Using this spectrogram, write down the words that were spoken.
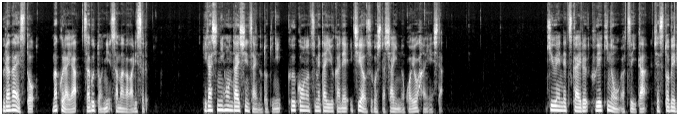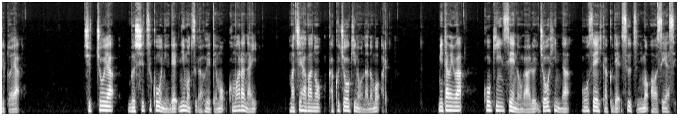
裏返すと枕や座布団に様変わりする。東日本大震災の時に空港の冷たい床で一夜を過ごした社員の声を反映した。救援で使える笛機能がついたチェストベルトや、出張や物質購入で荷物が増えても困らない待ち幅の拡張機能などもある。見た目は抗菌性能がある上品な合成比較でスーツにも合わせやすい。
